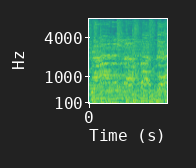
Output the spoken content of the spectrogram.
gotta love myself.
